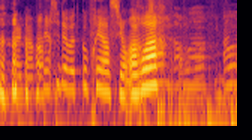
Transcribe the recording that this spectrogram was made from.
D'accord. Merci de votre compréhension. Au revoir. Au revoir.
